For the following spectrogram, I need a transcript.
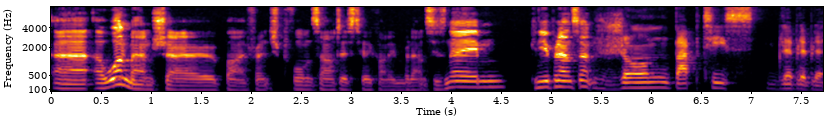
uh, a one man show by a French performance artist who I can't even pronounce his name. Can you pronounce that? Jean Baptiste blah blah blah.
